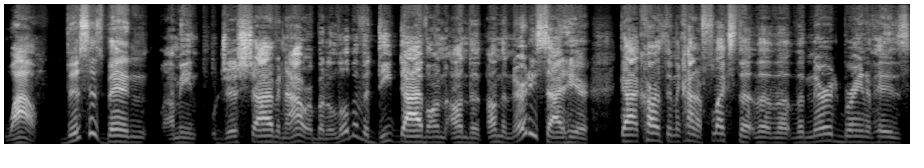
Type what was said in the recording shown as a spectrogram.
Wow. This has been, I mean, just shy of an hour, but a little bit of a deep dive on on the on the nerdy side here. Got Carthan to kind of flex the the, the, the nerd brain of his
